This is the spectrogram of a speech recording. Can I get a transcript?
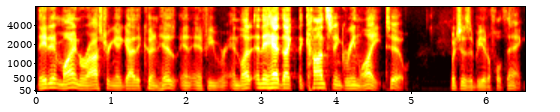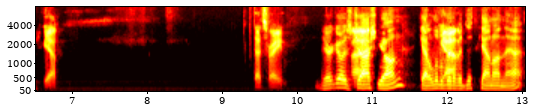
they didn't mind rostering a guy that couldn't hit, and if he, and let, and they had like the constant green light too, which is a beautiful thing. Yeah. That's right. There goes Uh, Josh Jung. Got a little bit of a discount on that.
